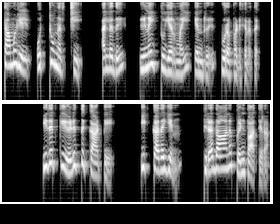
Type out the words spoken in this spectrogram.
தமிழில் ஒற்றுணர்ச்சி அல்லது இணைத்துயர்மை என்று கூறப்படுகிறது. இதற்கு எடுத்துக்காட்டே இக்கதையின் பிரதான பெண் பாத்திரம்.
